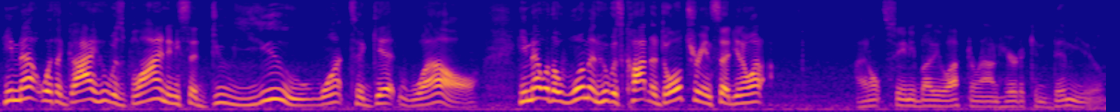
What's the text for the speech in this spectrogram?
He met with a guy who was blind and he said, Do you want to get well? He met with a woman who was caught in adultery and said, You know what? I don't see anybody left around here to condemn you.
